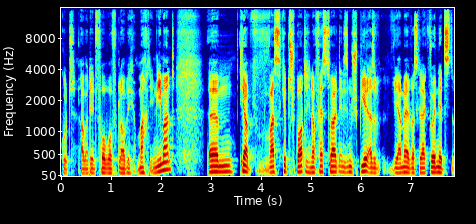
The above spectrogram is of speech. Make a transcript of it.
gut. Aber den Vorwurf, glaube ich, macht ihm niemand. Ähm, tja, was gibt's sportlich noch festzuhalten in diesem Spiel? Also wir haben ja etwas gesagt, vorhin jetzt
